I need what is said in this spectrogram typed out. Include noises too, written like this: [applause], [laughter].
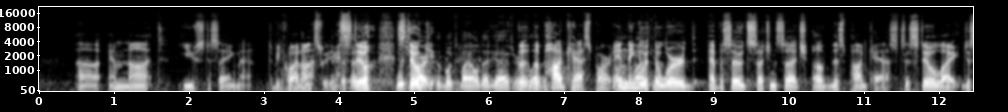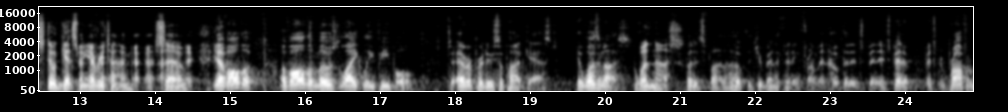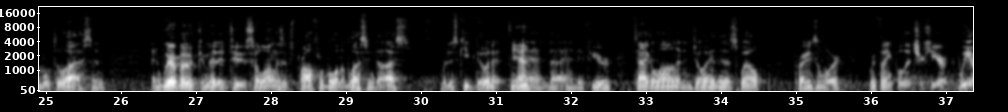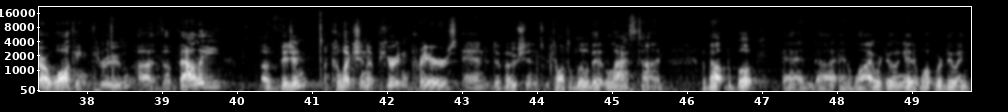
uh, am not used to saying that, to be quite honest with you. [laughs] Still, Which still part? ca- the books by old dead guys? Or the, the podcast part, Oh, the ending with the word episode such and such of this podcast, is still like, just still gets me every time. [laughs] So, yeah, of all the of all the most likely people to ever produce a podcast, it wasn't us. it wasn't us. But it's fun. I hope that you're benefiting from it. Hope that it's been it's been a, it's been profitable to us, and and we're both committed to so long as it's profitable and a blessing to us, we'll just keep doing it. Yeah. And uh, and if you're tagging along and enjoying this, well, praise the Lord. We're thankful that you're here. We are walking through uh, the Valley of Vision, a collection of Puritan prayers and devotions. We talked a little bit last time about the book and uh, and why we're doing it and what we're doing.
